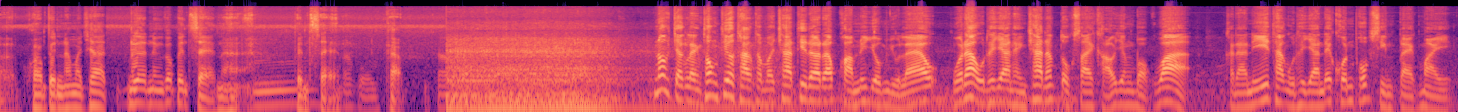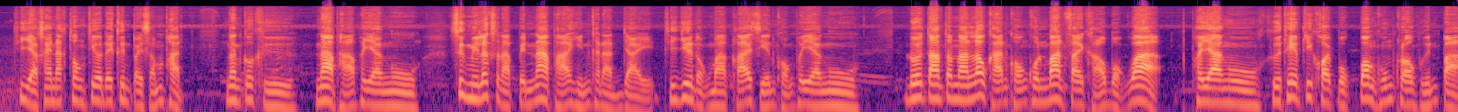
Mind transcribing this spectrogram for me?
อความเป็นธรรมชาติเดือนหนึ่งก็เป็นแสนนะฮะเป็นแสนครับๆนอกจากแหล่งท่องเที่ยวทางธรรมชาติที่ได้รับความนิยมอยู่แล้วหัวหน้าอุทยานแห่งชาติน้ำตกทรายขาวยังบอกว่า ขณะนี้ทางอุทยานได้ค้นพบสิ่งแปลกใหม่ ที่อยากให้นักท่องเที่ยวได้ขึ้นไปสัมผัส นั่นก็คือหน้าผาพญางู ซึ่งมีลักษณะเป็นหน้าผาหินขนาดใหญ่ ที่ยื่นออกมาคล้ายเสียนของพญางู โดยตามตำนานเล่าขานของคนบ้านทรายขาวบอกว่าพญางูคือเทพที่คอยปกป้องคุ้มครองผืนป่า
